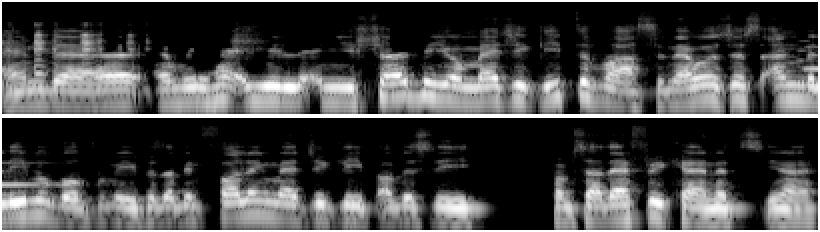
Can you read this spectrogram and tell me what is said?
And uh, and we had you and you showed me your magic leap device, and that was just unbelievable for me because I've been following Magic Leap obviously from South Africa, and it's you know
